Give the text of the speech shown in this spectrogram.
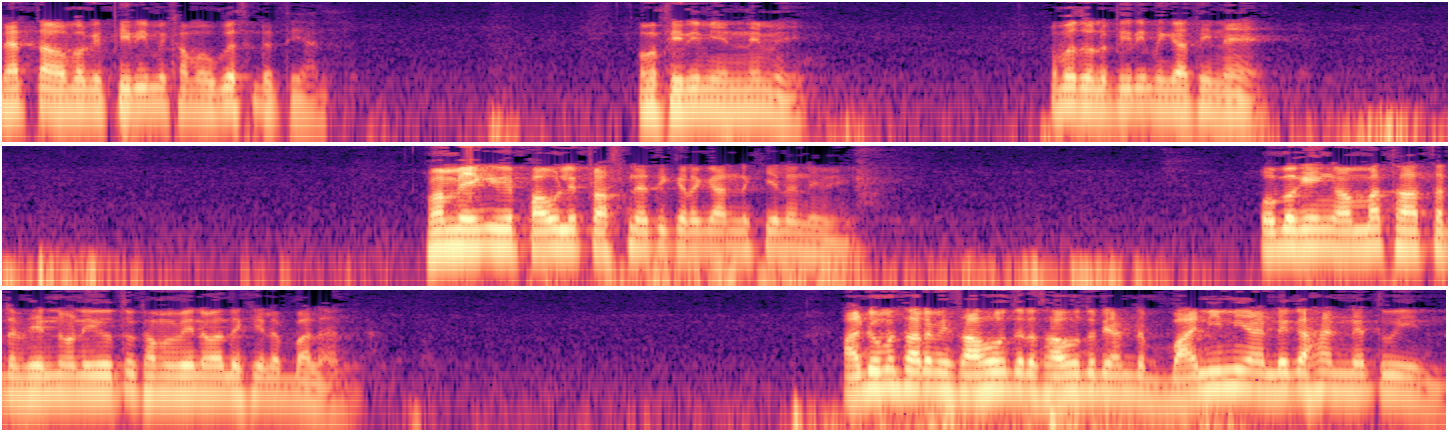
නැත්නම් ඔබගේ පිරිමිකම උගසට තියන්න. ඔබ පිරිමියෙන් නෙමෙයි. ඔබ තුල පිරිමි ගති නැහැ. මම මේකේ පවුලේ ප්‍රශ්න ඇති කරගන්න කියලා නෙමෙයි. ඔබගෙන් අම්මා තාත්තට වෙන්න ඕන යුතුකම වෙනවද කියලා බලන්න. අඩුම තරමේ සහෝදර සහෝදරයන්ට බනිනි අඬ ගහන්න නැතුව ඉන්න.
